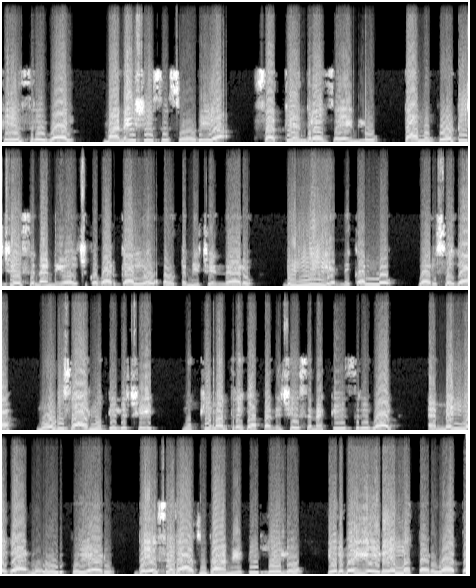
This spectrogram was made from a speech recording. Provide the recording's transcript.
కేజ్రీవాల్ మనీషి సిసోడియా సత్యేంద్ర జైన్లు తాము పోటీ చేసిన నియోజకవర్గాల్లో ఓటమి చెందారు. ఢిల్లీ ఎన్నికల్లో వరుసగా మూడు సార్లు గెలిచి ముఖ్యమంత్రిగా పనిచేసిన కేజ్రీవాల్ ఎమ్మెల్యేగాను ఓడిపోయారు. దేశ రాజధాని ఢిల్లీలో ఇరవై ఏడేళ్ళ తరువాత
